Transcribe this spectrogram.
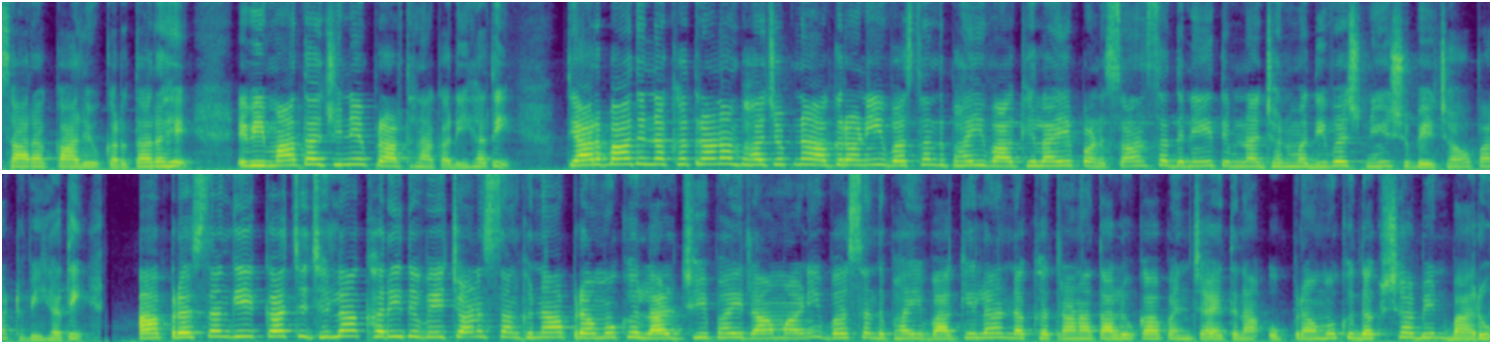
સારા કાર્યો કરતા રહે એવી માતાજીને પ્રાર્થના કરી હતી. ત્યારબાદ નખત્રાણા ભાજપના અગ્રણી વસંતભાઈ વાઘેલાએ પણ સાંસદને તેમના જન્મદિવસની શુભેચ્છાઓ પાઠવી હતી. આ પ્રસંગે કચ્છ જિલ્લા ખરીદ વેચાણ સંઘના પ્રમુખ લાલજીભાઈ રામાણી, વસંતભાઈ વાઘેલા, નખત્રાણા તાલુકા પંચાયતના ઉપપ્રમુખ દક્ષાબેન બારુ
